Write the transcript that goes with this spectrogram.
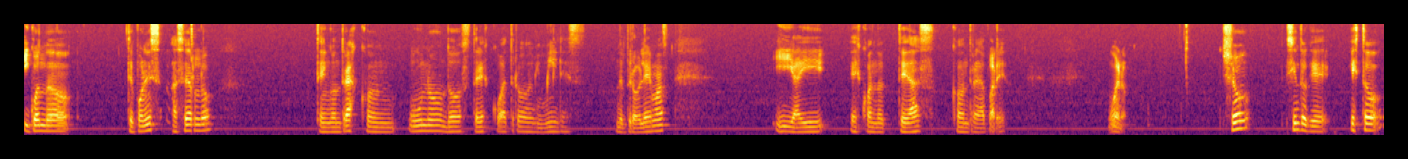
Y cuando te pones a hacerlo, te encontrás con uno, dos, tres, cuatro miles de problemas. Y ahí es cuando te das contra la pared. Bueno, yo siento que esto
